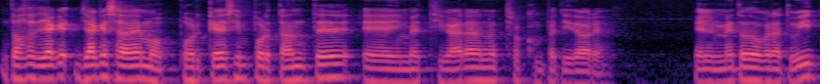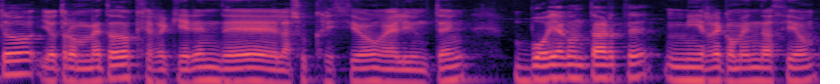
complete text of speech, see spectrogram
Entonces, ya que, ya que, sabemos por qué es importante eh, investigar a nuestros competidores, el método gratuito y otros métodos que requieren de la suscripción a Helium 10, voy a contarte mi recomendación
